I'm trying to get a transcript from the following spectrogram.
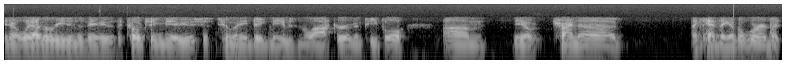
you know, whatever reasons. Maybe it was the coaching. Maybe it was just too many big names in the locker room and people, um, you know, trying to, I can't think of the word, but,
